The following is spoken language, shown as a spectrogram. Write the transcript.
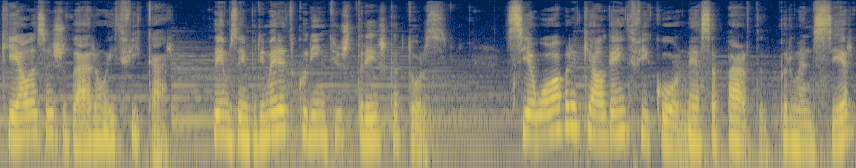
que elas ajudaram a edificar. Lemos em 1 Coríntios 3,14. Se a obra que alguém edificou nessa parte permanecer,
